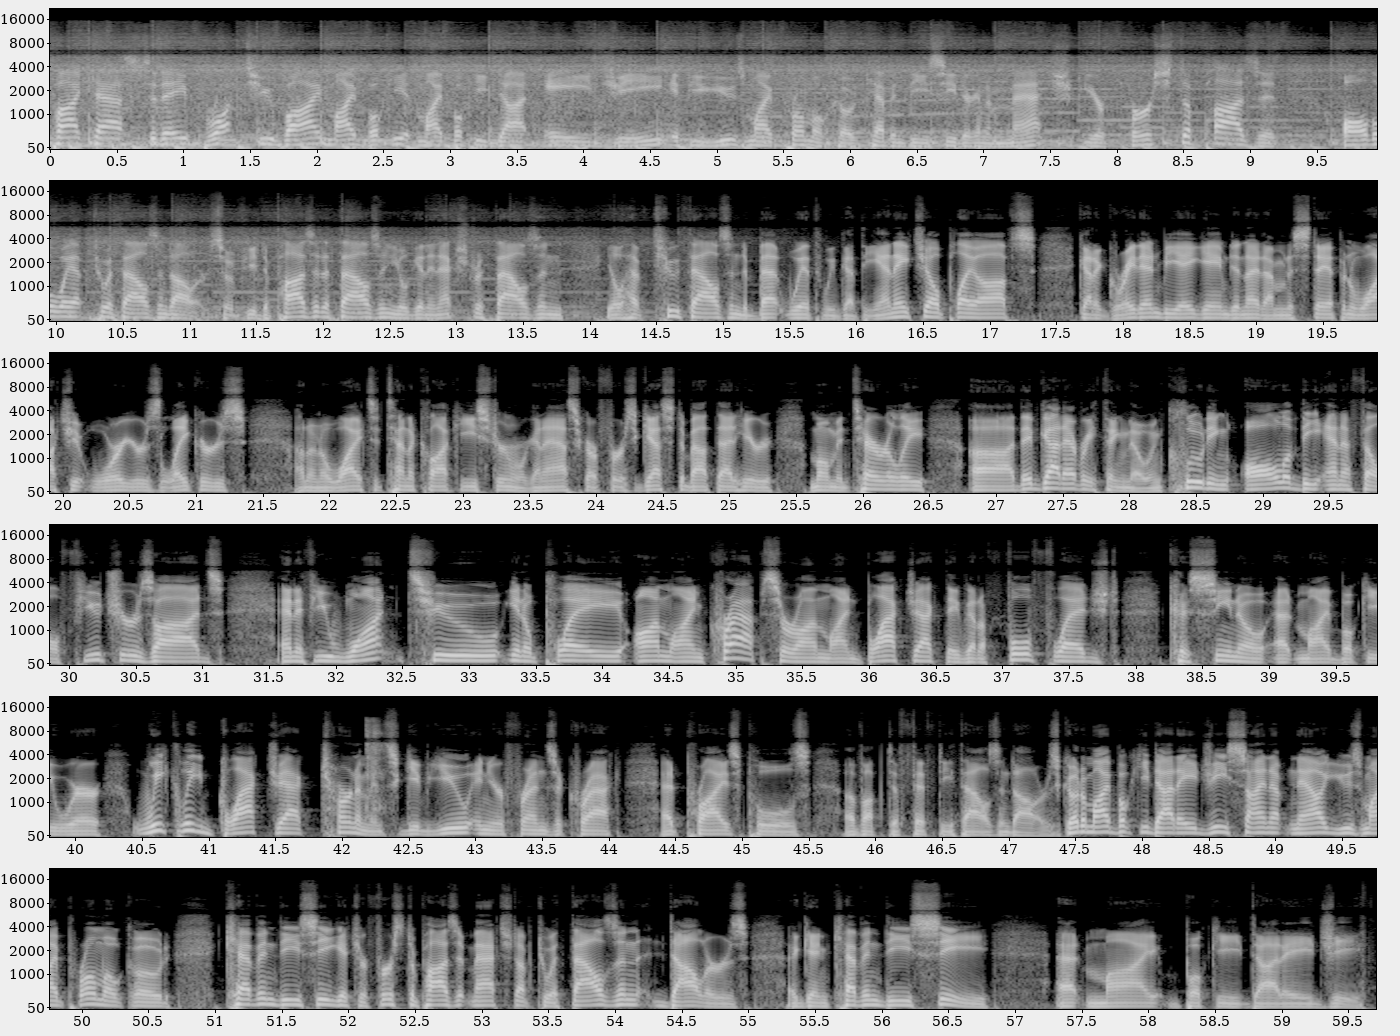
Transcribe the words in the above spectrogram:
Podcast today brought to you by MyBookie at MyBookie.ag. If you use my promo code KevinDC, they're going to match your first deposit all the way up to $1,000. So if you deposit 1000 you'll get an extra 1000 You'll have 2,000 to bet with. We've got the NHL playoffs. Got a great NBA game tonight. I'm going to stay up and watch it. Warriors, Lakers. I don't know why it's at 10 o'clock Eastern. We're going to ask our first guest about that here momentarily. Uh, they've got everything, though, including all of the NFL futures odds. And if you want to, you know, play online craps or online blackjack, they've got a full fledged casino at MyBookie where weekly blackjack tournaments give you and your friends a crack at prize pools of up to $50,000. Go to mybookie.ag, sign up now, use my promo code KevinDC, get your first deposit matched up to $1,000. Again, KevinDC at mybookie.ag.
